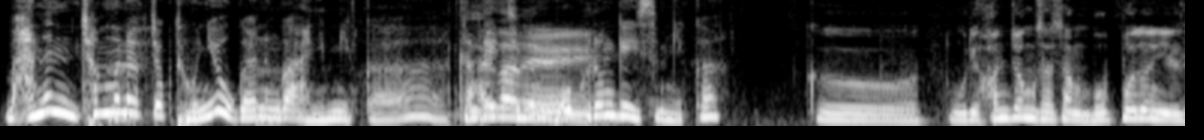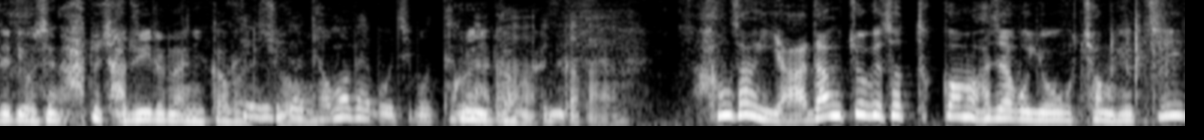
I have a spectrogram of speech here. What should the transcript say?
많은 천문학적 돈이 오가는 거 아닙니까? 근데 지금 뭐 그런 게 있습니까? 그 우리 헌정사상 못 보던 일들이 요새 하도 자주 일어나니까 말이죠. 우리가 경험해 보지 못한 그러니까 나라인가 봐요. 항상 야당 쪽에서 특검하자고 요청했지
